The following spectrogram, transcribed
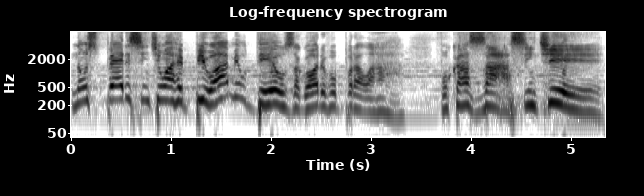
Não espere sentir um arrepio. Ah, meu Deus, agora eu vou para lá. Vou casar, sentir.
